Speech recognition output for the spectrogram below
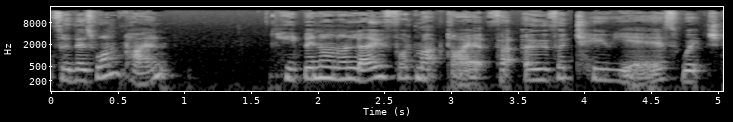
So there's one client, he'd been on a low FODMAP diet for over two years, which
